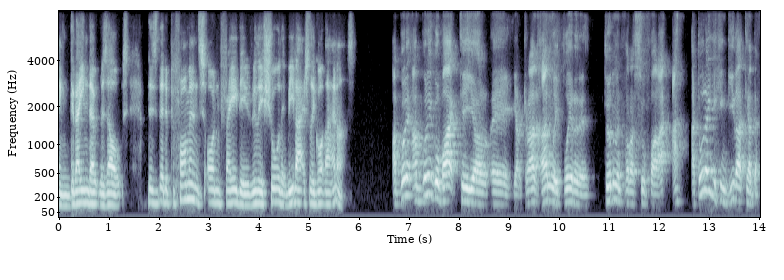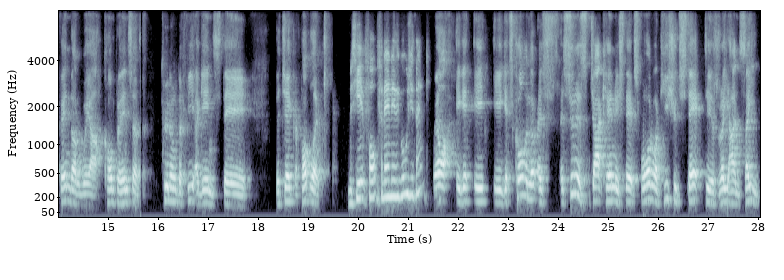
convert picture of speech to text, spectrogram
and grind out results. Does the performance on Friday really show that we've actually got that in us? I'm going to I'm going to go back to your uh, your Grant Hanley player of the tournament for us so far. I, I, I don't think you can give that to a defender with a comprehensive 2 0 defeat against uh, the Czech Republic. Was he at fault for any of the goals, you think? Well, he, get, he, he gets caught in the, as, as soon as Jack Hendry steps forward, he should step to his right hand side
